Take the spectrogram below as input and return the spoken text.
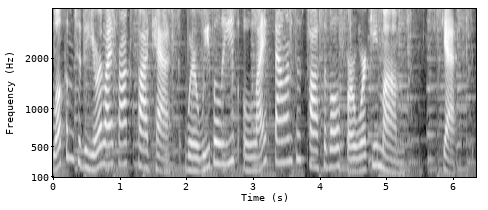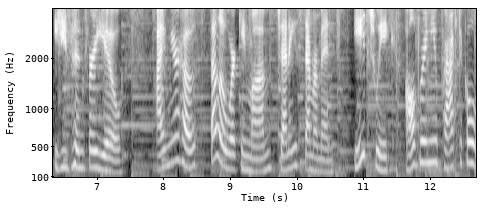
Welcome to the Your Life Rocks podcast, where we believe life balance is possible for working moms. Yes, even for you. I'm your host, fellow working mom, Jenny Stemmerman. Each week, I'll bring you practical,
